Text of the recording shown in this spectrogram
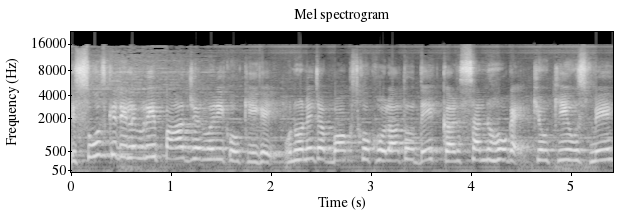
इस सूस की डिलीवरी 5 जनवरी को की गई। उन्होंने जब बॉक्स को खोला तो देखकर सन्न हो गए, क्योंकि उसमें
